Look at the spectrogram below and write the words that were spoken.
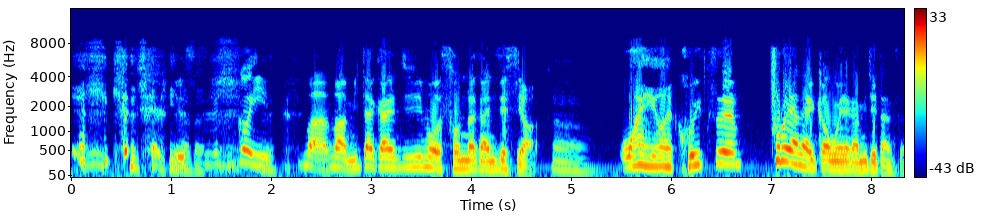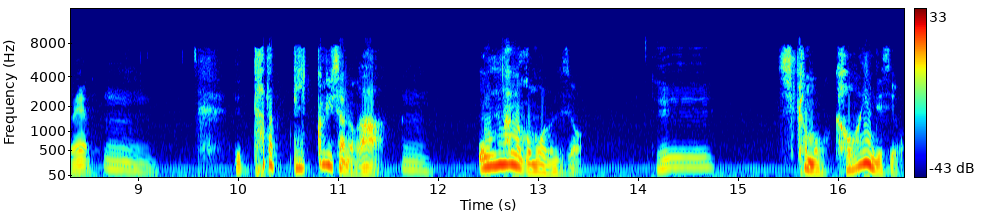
気持ち悪いな、それ。すっごい、まあまあ見た感じもそんな感じですよ。うん。おいおい、こいつ、プロやないか思いながら見てたんですよね。うん。でただびっくりしたのが、うん。女の子もおるんですよ。へえ。しかも可愛いんですよ。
